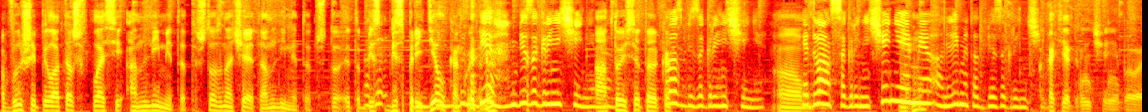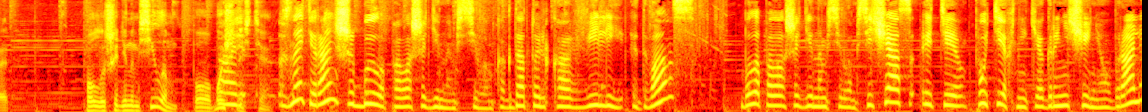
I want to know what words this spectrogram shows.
Высший пилотаж в классе Unlimited. Что означает Unlimited? Что это бес- Э, беспредел какой-то? бе- да? Без ограничений, А, да. то есть это как... Класс без ограничений. а, Эдванс с ограничениями, Unlimited без ограничений. Какие ограничения бывают? По лошадиным силам, по мощности? Знаете, раньше было по лошадиным силам, когда только ввели Advance, было по лошадиным силам. Сейчас эти по технике ограничения убрали,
